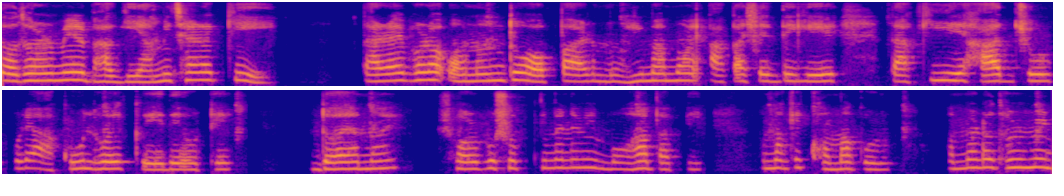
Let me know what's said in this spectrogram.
অধর্মের ভাগী, আমি ছাড়া কে? তারায় ভরা অনন্ত, অপার, মহিমাময় আকাশের দিকে তাকিয়ে হাত জোর করে আকুল হয়ে কেঁদে ওঠে। দয়াময়, সর্বশক্তিমান আমি মহাপাপী, আমাকে ক্ষমা করো আমার অধর্মের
